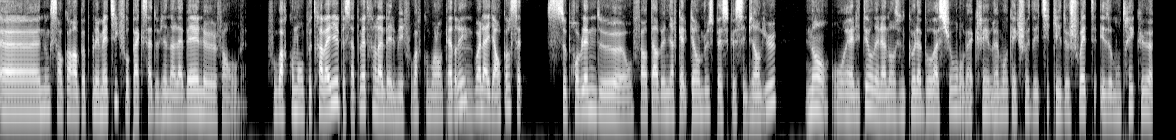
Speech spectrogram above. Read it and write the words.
Donc c'est encore un peu problématique, il faut pas que ça devienne un label. Enfin, on- faut voir comment on peut travailler, parce que ça peut être un label, mais il faut voir comment l'encadrer. Voilà, il y a encore cette, ce problème de euh, on fait intervenir quelqu'un juste parce que c'est bien vu. Non, en réalité, on est là dans une collaboration, on va créer vraiment quelque chose d'éthique et de chouette et de montrer que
